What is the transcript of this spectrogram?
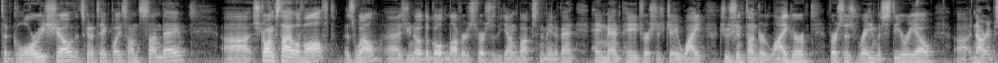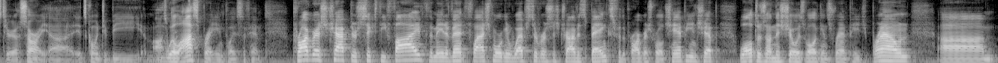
to Glory show that's going to take place on Sunday. Uh, Strong Style Evolved as well. As you know, the Golden Lovers versus the Young Bucks in the main event. Hangman Page versus Jay White. Jushin Thunder Liger versus Rey Mysterio. Uh, not Rey Mysterio, sorry. Uh, it's going to be Will Ospreay in place of him. Progress Chapter 65, the main event, Flash Morgan Webster versus Travis Banks for the Progress World Championship. Walter's on this show as well against Rampage Brown. Um,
